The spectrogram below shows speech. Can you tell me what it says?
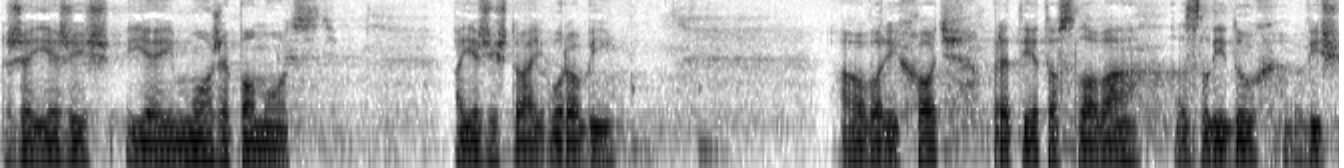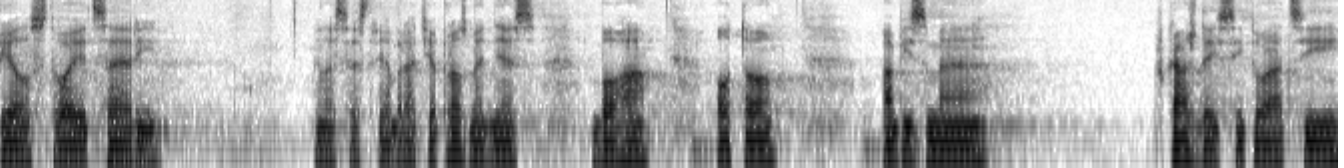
že Ježiš jej môže pomôcť. A Ježiš to aj urobí. A hovorí, choď, pre tieto slova zlý duch vyšiel z tvojej céry. Milé sestry a bratia, prosme dnes Boha o to, aby sme každej situácii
